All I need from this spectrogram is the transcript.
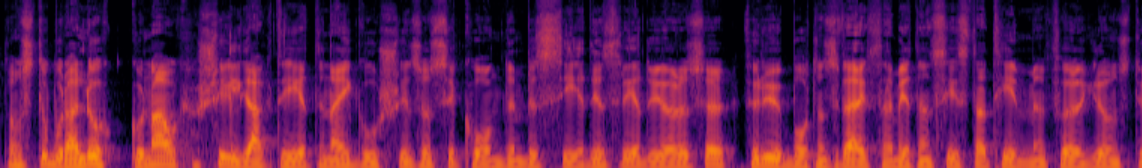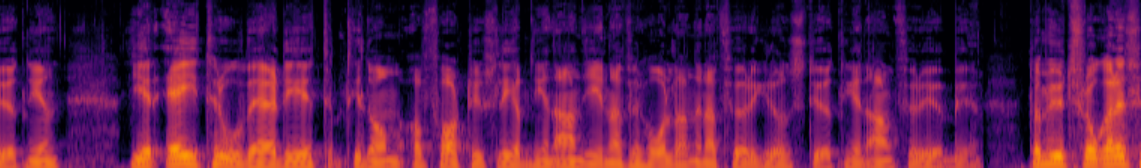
De stora luckorna och skiljaktigheterna i Gushins och Sekonden Besedins redogörelser för ubåtens verksamhet den sista timmen före grundstötningen ger ej trovärdighet till de av fartygsledningen angivna förhållandena före grundstötningen, anför ÖB. De utfrågades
